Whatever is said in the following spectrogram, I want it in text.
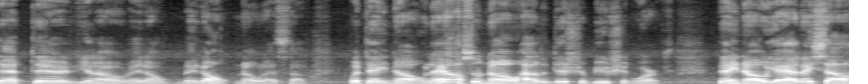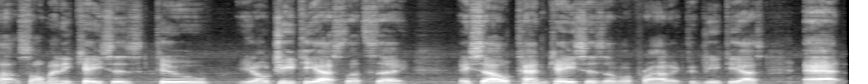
that they're you know they don't they don't know that stuff, but they know, and they also know how the distribution works. They know, yeah, they sell so many cases to you know GTS, let's say they sell 10 cases of a product to GTS at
